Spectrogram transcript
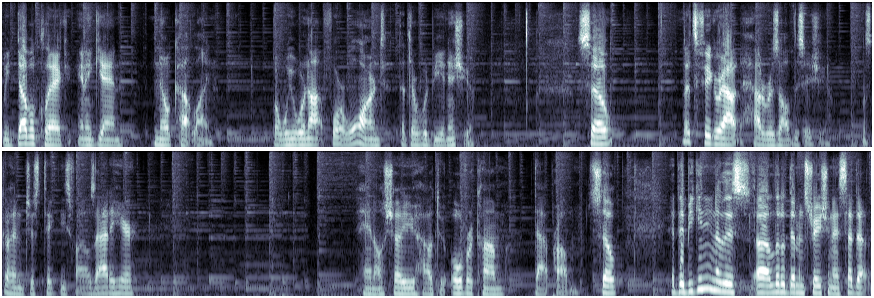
We double click and again, no cut line. But we were not forewarned that there would be an issue. So let's figure out how to resolve this issue. Let's go ahead and just take these files out of here. and I'll show you how to overcome that problem. So at the beginning of this uh, little demonstration, I said that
